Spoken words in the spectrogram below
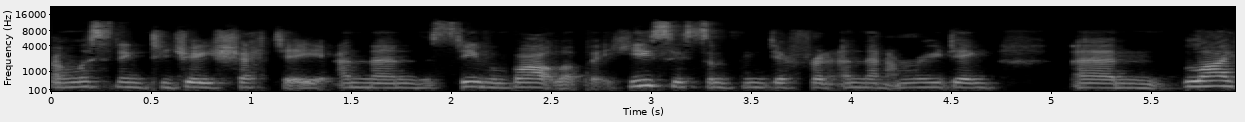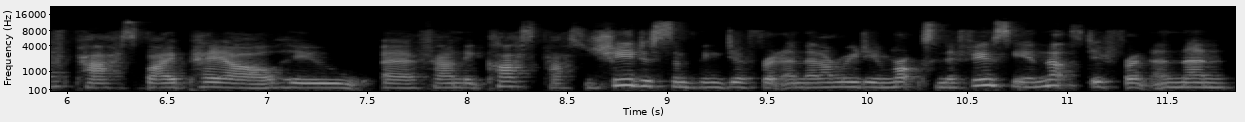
I'm listening to Jay Shetty and then Steven Bartlett, but he says something different. And then I'm reading um, LifeClass by Payal, who uh, founded ClassPass, and she does something different. And then I'm reading Roxana Nafousi, and that's different. And then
